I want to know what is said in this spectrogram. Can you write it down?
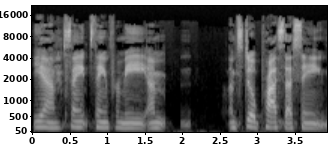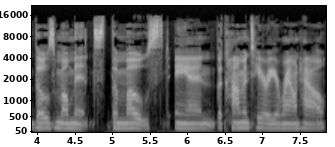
Yeah, same same for me. I'm I'm still processing those moments the most and the commentary around how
